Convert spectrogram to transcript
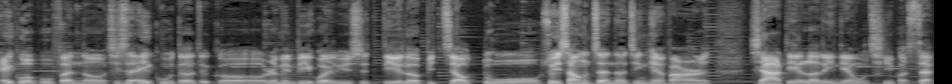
A 股部分呢，其实 A 股的这个人民币汇率是跌了比较多哦，所以上证呢今天反而下跌了零点五七 percent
